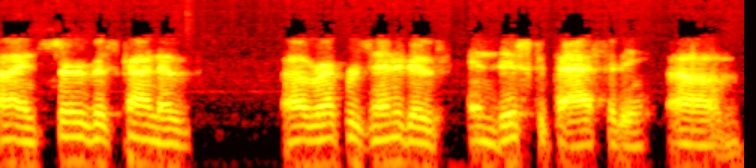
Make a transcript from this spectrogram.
uh, and serve as kind of a representative in this capacity. Um,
